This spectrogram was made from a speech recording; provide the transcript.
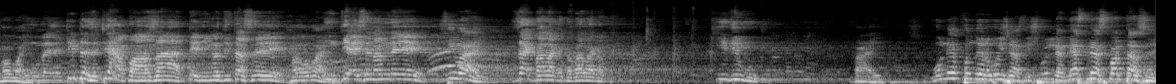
হ ভাই। মোবাইলে টিপতেছে টিহা পাওয়া যায় ট্রেনিংও দিতেছে। হ্যাঁ ভাই। উন্তি আইছে নামনে জি ভাই? যাক বালা কথা বালা কথা। কি দিমু? ভাই মনে অনেকক্ষণ ধরে বসে আছি শুনলাম ম্যাচ ম্যাচ করতেছে।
